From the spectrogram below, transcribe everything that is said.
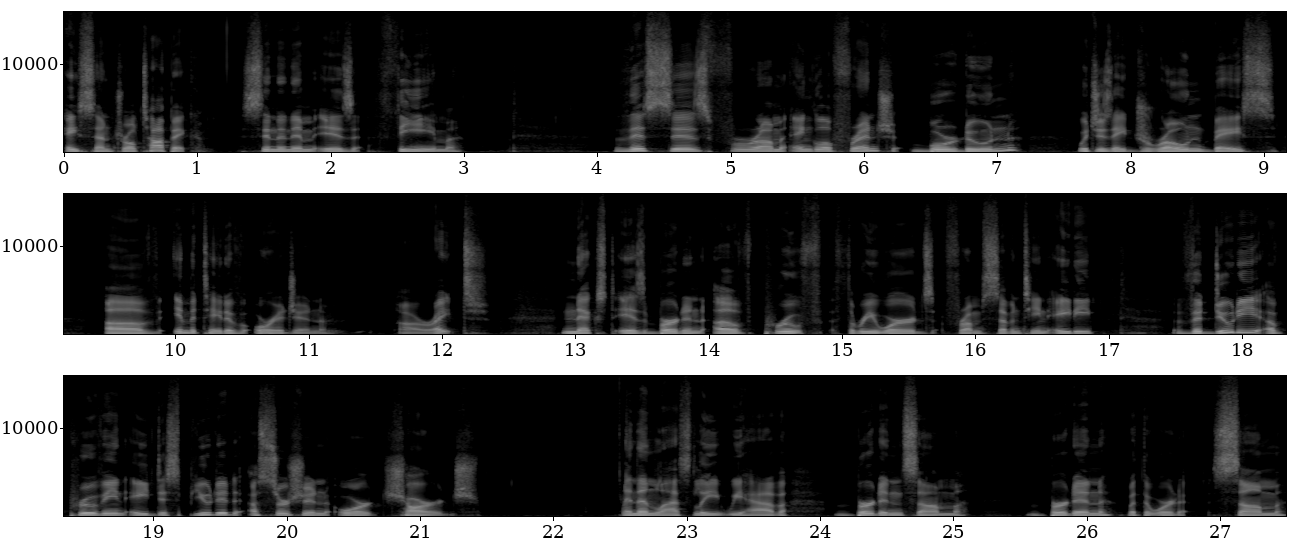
a central topic. Synonym is theme. This is from Anglo French bourdon, which is a drone bass of imitative origin. All right. Next is burden of proof, three words from 1780 the duty of proving a disputed assertion or charge. And then lastly, we have burdensome. Burden with the word some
